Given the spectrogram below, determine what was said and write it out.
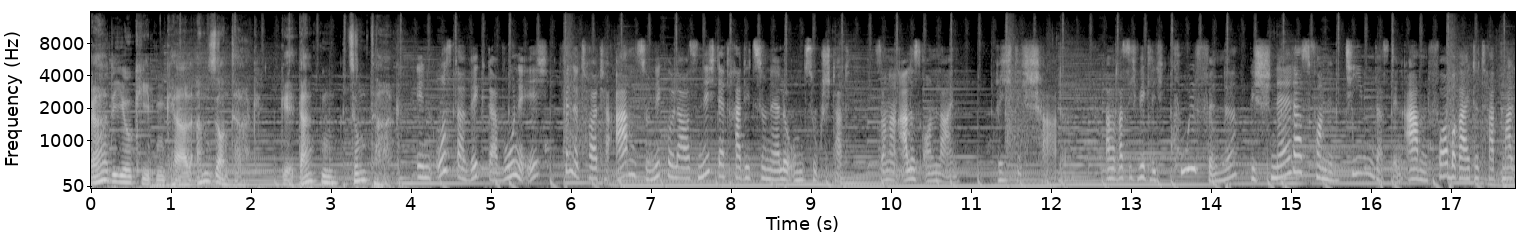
Radio Kiepenkerl am Sonntag. Gedanken zum Tag. In Osterwick, da wohne ich, findet heute Abend zu Nikolaus nicht der traditionelle Umzug statt, sondern alles online. Richtig schade. Aber was ich wirklich cool finde, wie schnell das von dem Team, das den Abend vorbereitet hat, mal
